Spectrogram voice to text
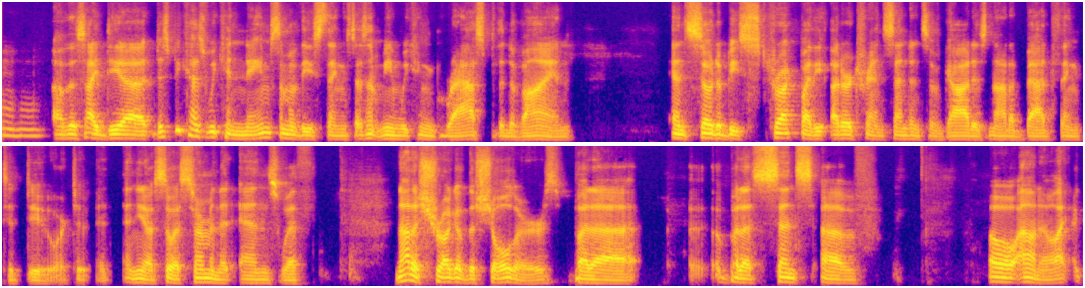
Mhm. of this idea. Just because we can name some of these things doesn't mean we can grasp the divine. And so to be struck by the utter transcendence of God is not a bad thing to do or to, and you know, so a sermon that ends with not a shrug of the shoulders, but a, uh, but a sense of, oh, I don't know, like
